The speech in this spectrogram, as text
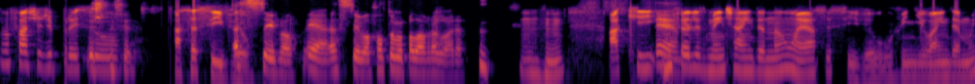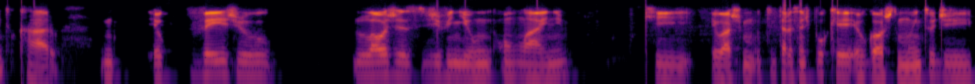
Uma faixa de preço acessível. Acessível. É, acessível. Faltou uma palavra agora. Uhum. Aqui, É. infelizmente, ainda não é acessível. O vinil ainda é muito caro. Eu vejo lojas de vinil on- online que eu acho muito interessante porque eu gosto muito de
